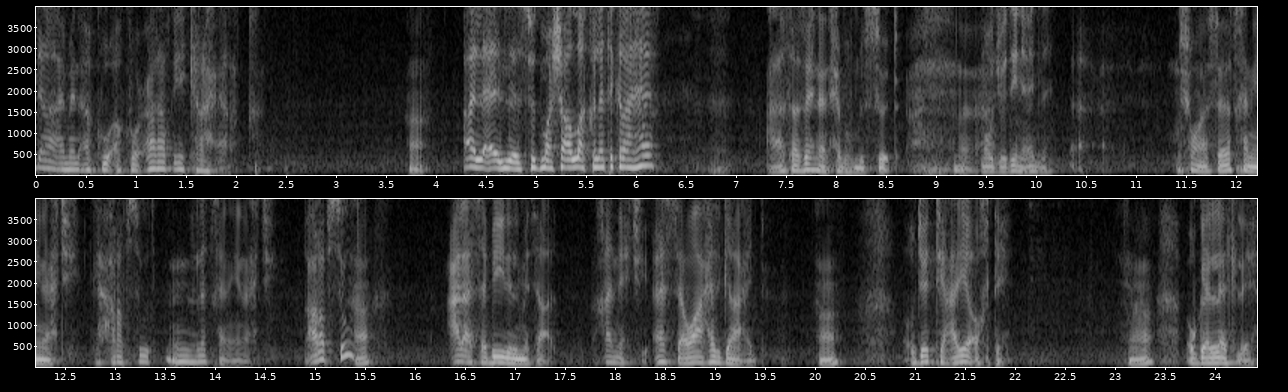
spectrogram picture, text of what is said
دائما اكو أكو عرق يكره عرق. ها. ال- ال- السود ما شاء الله كلها تكرهها؟ على أساس إحنا نحبهم السود موجودين عندنا. شلون هسه لا تخليني أحكي. العرب سود. لا تخليني أحكي. العرب سود؟ ها. على سبيل المثال. خلينا نحكي. هسه واحد قاعد. ها؟ وجتي عليه اخته ها؟ وقالت له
